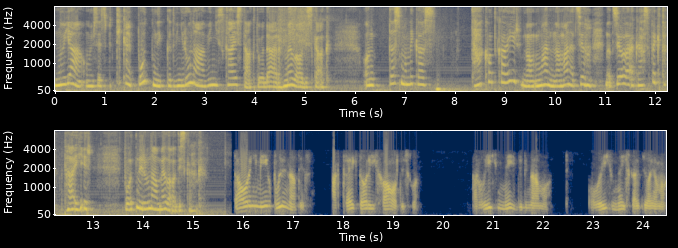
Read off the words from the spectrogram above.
Nu, jā, un viņš teica, tikai putni, kad viņi runā, viņi skaistāk to dara, melodiskāk. Un tas man likās, tā kaut kā ir. No, man, no mana cil, no cilvēka aspekta tā ir. Putni runā melodiskāk. Tauriņi mīl pulināties ar trajektoriju haotisko ar līkni neizdibināmo, līkni neizskaidrojamo.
